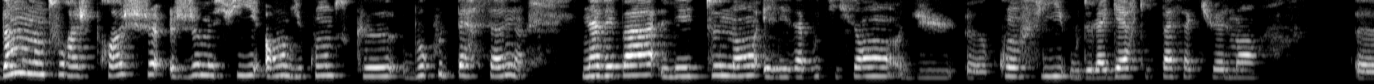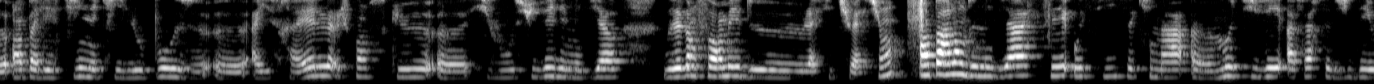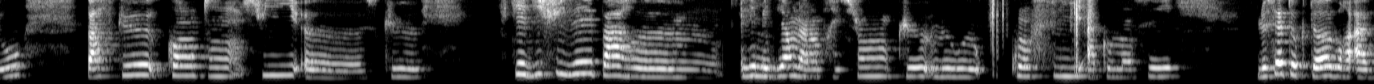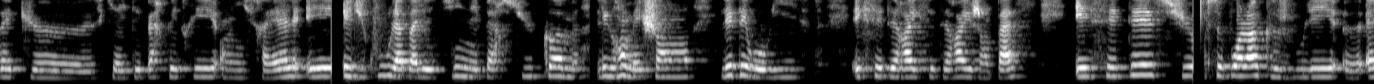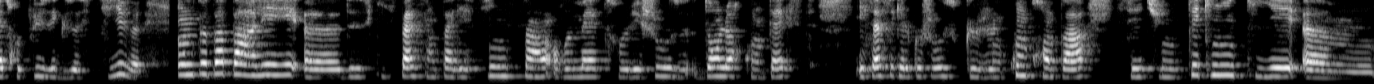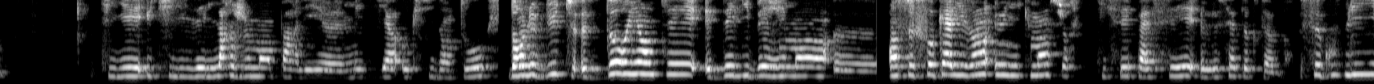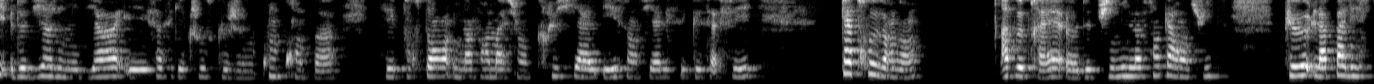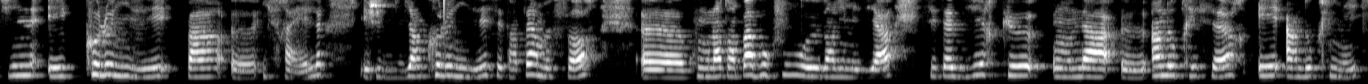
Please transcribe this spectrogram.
Dans mon entourage proche, je me suis rendu compte que beaucoup de personnes n'avaient pas les tenants et les aboutissants du euh, conflit ou de la guerre qui se passe actuellement euh, en Palestine et qui l'oppose euh, à Israël. Je pense que si vous suivez les médias, vous êtes informé de la situation. En parlant de médias, c'est aussi ce qui m'a motivé à faire cette vidéo parce que quand on suit euh, ce, qui est diffusé par euh, les médias, on a l'impression que le conflit a commencé le 7 octobre avec euh, ce qui a été perpétré en Israël et, et du coup la Palestine est perçue comme les grands méchants, les terroristes, etc., etc., et j'en passe. Et c'était sur ce point-là que je voulais euh, être plus exhaustive. On ne peut pas parler euh, de ce qui se passe en Palestine sans remettre les choses dans leur contexte. Et ça, c'est quelque chose que je ne comprends pas. C'est une technique qui est... Euh, qui est utilisée largement par les médias occidentaux dans le but d'orienter délibérément en se focalisant uniquement sur ce qui s'est passé le 7 octobre. Ce qu'oublient de dire les médias, et ça c'est quelque chose que je ne comprends pas, c'est pourtant une information cruciale et essentielle, c'est que ça fait 80 ans, à peu près, euh, depuis 1948, que la Palestine est colonisée par euh, Israël. Et je dis bien colonisée, c'est un terme fort euh, qu'on n'entend pas beaucoup euh, dans les médias. C'est-à-dire que on a un oppresseur et un opprimé.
